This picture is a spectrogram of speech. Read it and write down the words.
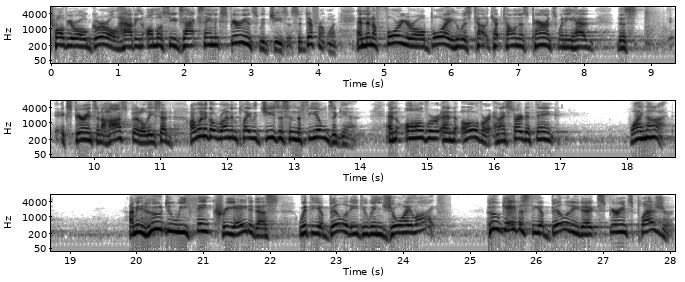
12 year old girl having almost the exact same experience with Jesus, a different one. And then a four year old boy who was te- kept telling his parents when he had this experience in a hospital, he said, I want to go run and play with Jesus in the fields again and over and over. And I started to think, why not? I mean, who do we think created us with the ability to enjoy life? Who gave us the ability to experience pleasure?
